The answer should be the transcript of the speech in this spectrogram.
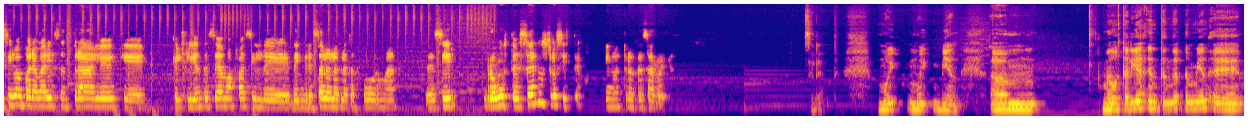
sirvan para varias centrales, que, el cliente sea más fácil de, de ingresarlo a la plataforma, es decir, robustecer nuestro sistema y nuestros desarrollos. Excelente. Muy, muy bien. me gustaría entender también, eh,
